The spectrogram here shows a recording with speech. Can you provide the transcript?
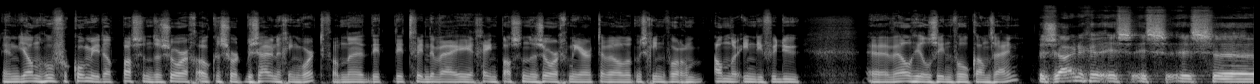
En Jan, hoe voorkom je dat passende zorg ook een soort bezuiniging wordt? Van uh, dit, dit vinden wij geen passende zorg meer, terwijl dat misschien voor een ander individu uh, wel heel zinvol kan zijn? Bezuinigen is, is, is uh,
